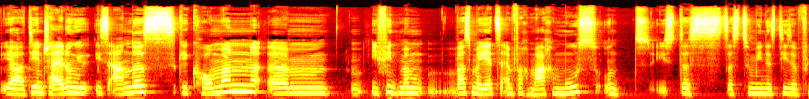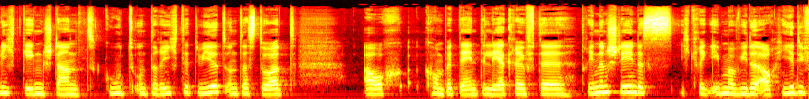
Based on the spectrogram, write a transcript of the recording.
Ja, die Entscheidung ist anders gekommen. Ähm, ich finde, was man jetzt einfach machen muss, und ist, dass, dass zumindest dieser Pflichtgegenstand gut unterrichtet wird und dass dort auch kompetente Lehrkräfte drinnen stehen. Das, ich kriege immer wieder auch hier die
